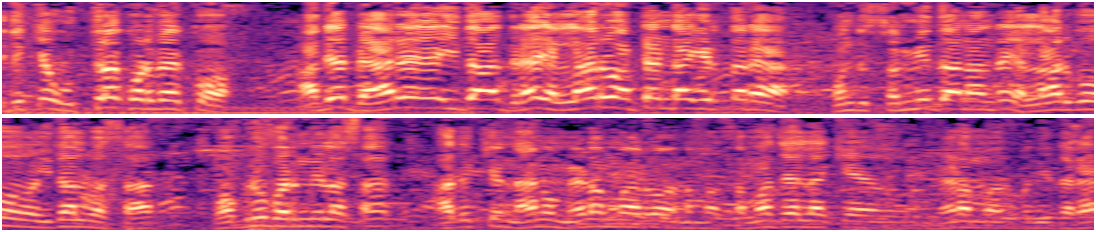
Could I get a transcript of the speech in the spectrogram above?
ಇದಕ್ಕೆ ಉತ್ತರ ಕೊಡಬೇಕು. ಅದೇ ಬೇರೆ ಇದಾದ್ರೆ ಎಲ್ಲರೂ ಅಟೆಂಡ್ ಆಗಿರ್ತಾರೆ. ಒಂದು ಸಂವಿಧಾನ ಅಂದ್ರೆ ಎಲ್ಲರಿಗೂ ಇದಲ್ವಾ ಸರ್? ಒಬ್ರು ಬಂದಿಲ್ಲ ಸರ್. ಅದಕ್ಕೆ ನಾನು ಮೇಡಮ್ ಅವರು, ನಮ್ಮ ಸಮಾಜ ಇಲಾಖೆ ಮೇಡಮ್ ಅವರು ಬಂದಿದ್ದಾರೆ.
